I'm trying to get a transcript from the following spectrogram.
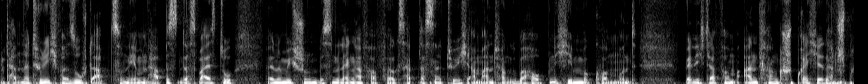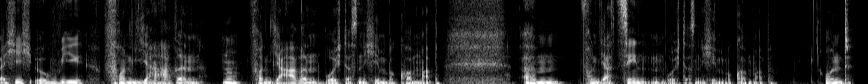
und habe natürlich versucht abzunehmen. Habe es, das weißt du, wenn du mich schon ein bisschen länger verfolgst, habe das natürlich am Anfang überhaupt nicht hinbekommen. Und wenn ich da vom Anfang spreche, dann spreche ich irgendwie von Jahren, ne? von Jahren, wo ich das nicht hinbekommen habe. Ähm, von Jahrzehnten, wo ich das nicht hinbekommen habe. Und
